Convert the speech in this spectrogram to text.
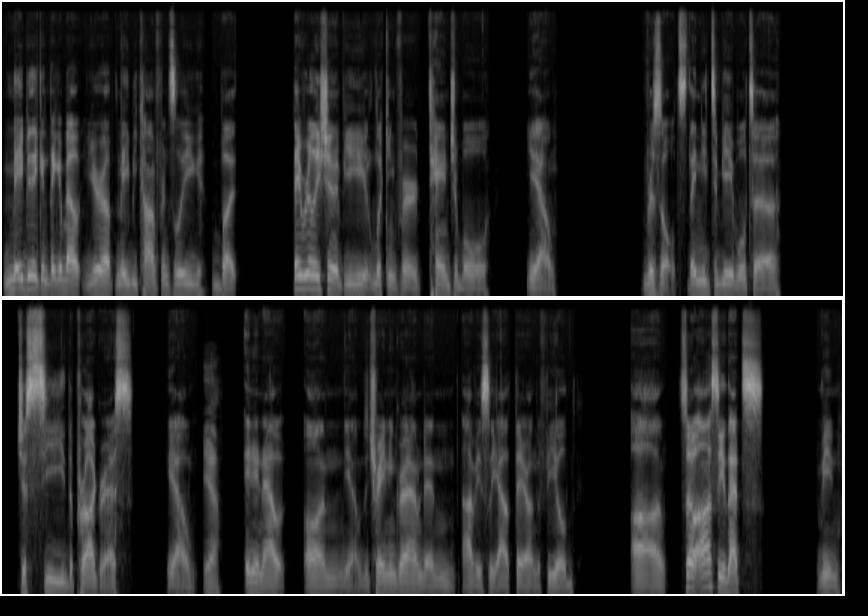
maybe they can think about Europe, maybe Conference League, but they really shouldn't be looking for tangible, you know, results. They need to be able to just see the progress, you know, Yeah. in and out on you know the training ground and obviously out there on the field. Uh, so honestly, that's I mean,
